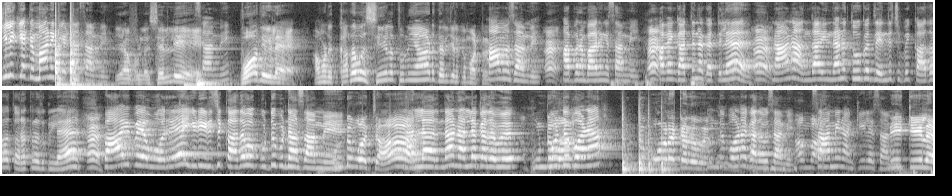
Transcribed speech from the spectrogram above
கிளிக்கட்டுமான்னு கேட்டான் சாமி. ஏன் புள்ள செல்லி. சாமி. போதையில அவனுக்கு கதவு சீல துணியாடு தெரிஞ்சிருக்க மாட்டேன். ஆமா சாமி. அப்புறம் பாருங்க சாமி. அவன் கத்துன கத்துல. நானும் அந்த இந்தான தூக்கத்துல எந்திரிச்சு போய் கதவை திறக்கிறதுக்குள்ள. பாய் பைய ஒரே இடி இடிச்சு கதவை புட்டு புட்டான் சாமி. நல்லா இருந்தா நல்ல கதவு. புண்டு போனா போன கதவு. புண்டு போன கதவு சாமி. சாமி நான் கீழே நீ சாமி கீழே.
